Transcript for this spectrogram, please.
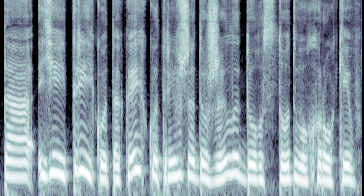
Та є й трійко таких, котрі вже дожили до 102 років.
